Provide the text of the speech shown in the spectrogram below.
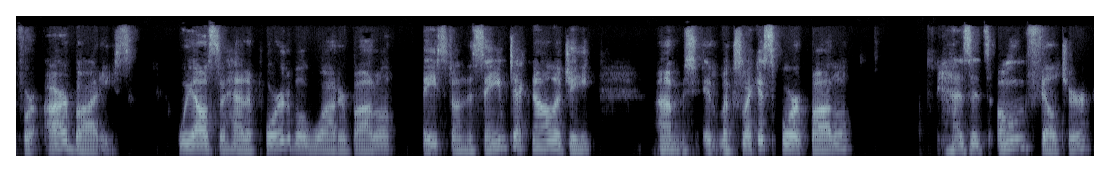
for our bodies. We also had a portable water bottle based on the same technology. Um, it looks like a sport bottle, has its own filter.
